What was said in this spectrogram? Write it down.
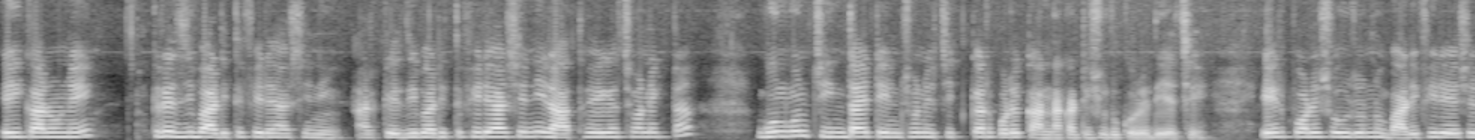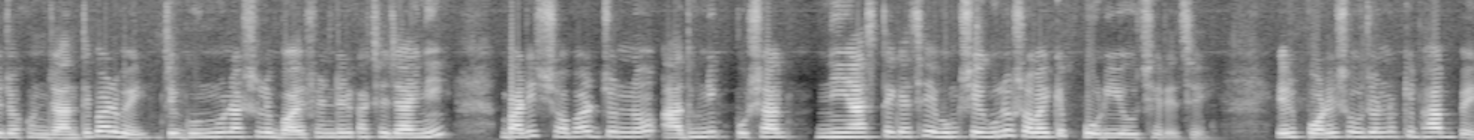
এই কারণে ক্রেজি বাড়িতে ফিরে আসেনি। আর ক্রেজি বাড়িতে ফিরে আসেনি, রাত হয়ে গেছে অনেকটা। গুনগুন চিন্তায়, টেনশনে, চিৎকার করে কান্নাকাটি শুরু করে দিয়েছে। এরপরে সৌজন্য বাড়ি ফিরে এসে যখন জানতে পারবে যে গুনগুন আসলে বয়ফ্রেন্ডের কাছে যায়নি, বাড়ির সবার জন্য আধুনিক পোশাক নিয়ে আসতে গেছে এবং সেগুলো সবাইকে পরিয়েও ছেড়েছে। এরপরে সৌজন্য কি ভাববে?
